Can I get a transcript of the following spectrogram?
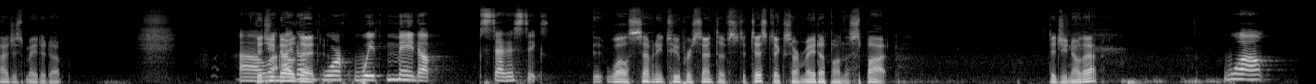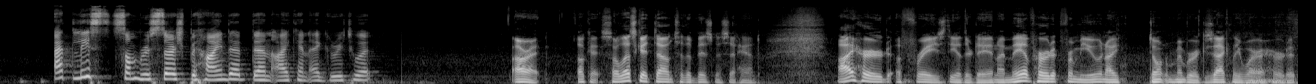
I just made it up. Uh, Did you well, know I don't that- work with made up statistics. Well, 72% of statistics are made up on the spot. Did you know that? Well, at least some research behind it, then I can agree to it. All right. Okay, so let's get down to the business at hand. I heard a phrase the other day, and I may have heard it from you, and I don't remember exactly where I heard it,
